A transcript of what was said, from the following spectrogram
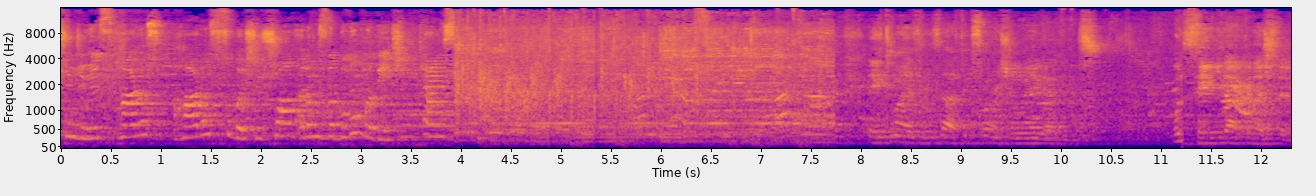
üçüncümüz Harun, Harun Subaşı şu an aramızda bulunmadığı için kendisi... Eğitim hayatınızda artık son aşamaya geldiniz. Sevgili arkadaşlarım,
